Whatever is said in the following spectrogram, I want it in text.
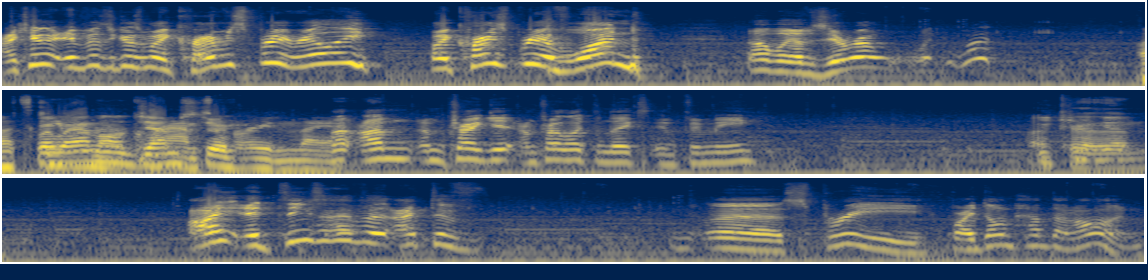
I can go infamous because of my crime spree. Really? My crime spree of one. Oh, we have zero. Wait, what? Let's Wait, get what more crime Gemster? spree than I, that. I'm I'm trying to get I'm trying to like the next infamy. You Okay can then. I it thinks I have an active uh, spree, but I don't have that on.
